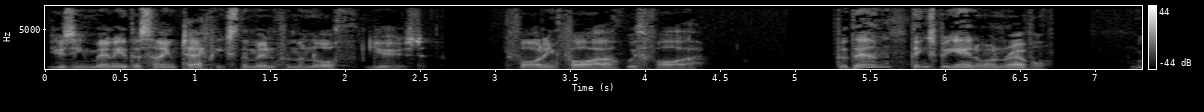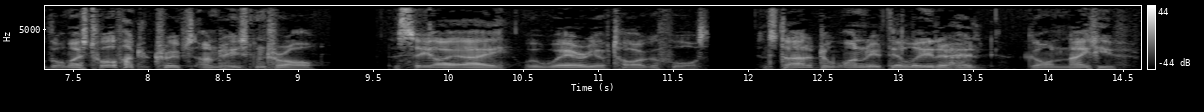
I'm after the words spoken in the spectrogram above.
using many of the same tactics the men from the North used, fighting fire with fire. But then things began to unravel. With almost 1,200 troops under his control, the CIA were wary of Tiger Force and started to wonder if their leader had gone native.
